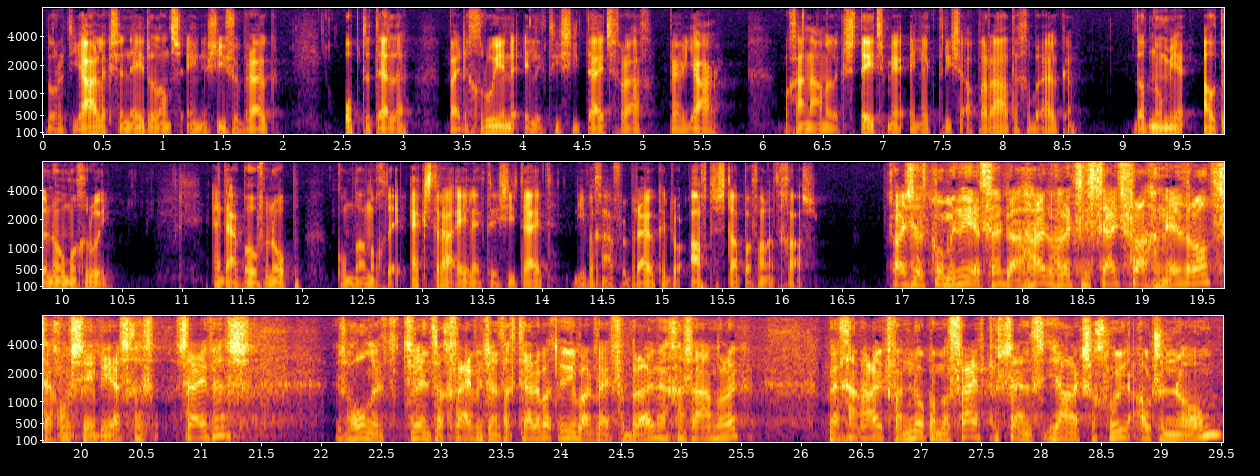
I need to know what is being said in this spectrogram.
door het jaarlijkse Nederlandse energieverbruik op te tellen bij de groeiende elektriciteitsvraag per jaar. We gaan namelijk steeds meer elektrische apparaten gebruiken. Dat noem je autonome groei. En daarbovenop komt dan nog de extra elektriciteit die we gaan verbruiken door af te stappen van het gas. Als je dat combineert, de huidige elektriciteitsvraag in Nederland, zeg gewoon CBS-cijfers, is 120, 25 terawattuur wat wij verbruiken gezamenlijk. Wij gaan uit van 0,5% jaarlijkse groei, autonoom.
